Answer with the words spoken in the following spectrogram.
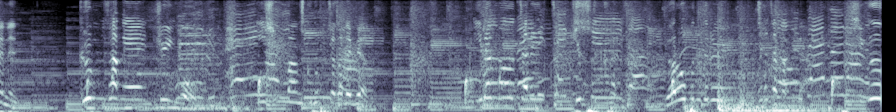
되는 금상의 주인공 20만 구독자가 되면 1억 원짜리 기프트카드 여러분들을 찾아갑니다. 지금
